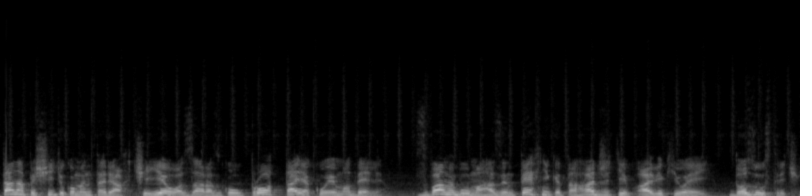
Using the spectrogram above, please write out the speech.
Та напишіть у коментарях, чи є у вас зараз GoPro та якої моделі. З вами був магазин техніки та гаджетів Avic.ua. До зустрічі!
